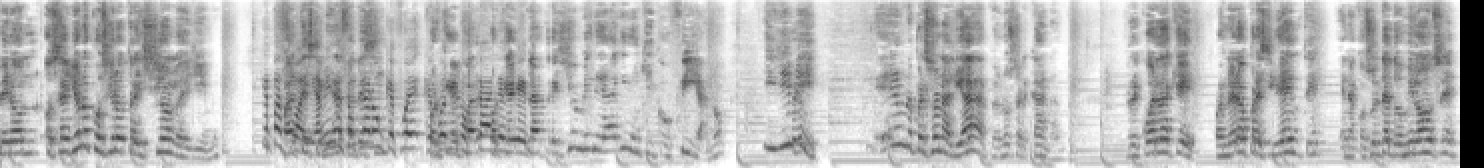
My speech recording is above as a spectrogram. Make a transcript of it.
Pero, o sea, yo no considero traición lo de Jimmy. ¿Qué pasó ahí? A mí me soplaron que fue, que porque, fue porque la traición viene de alguien en quien confía, ¿no? Y Jimmy era una persona aliada, pero no cercana. Recuerda que cuando era presidente, en la consulta del 2011, eh,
